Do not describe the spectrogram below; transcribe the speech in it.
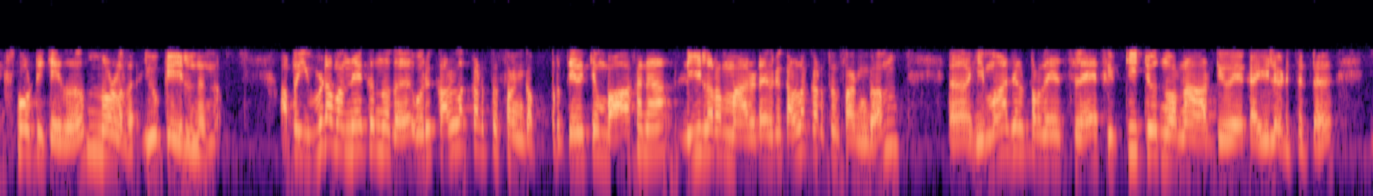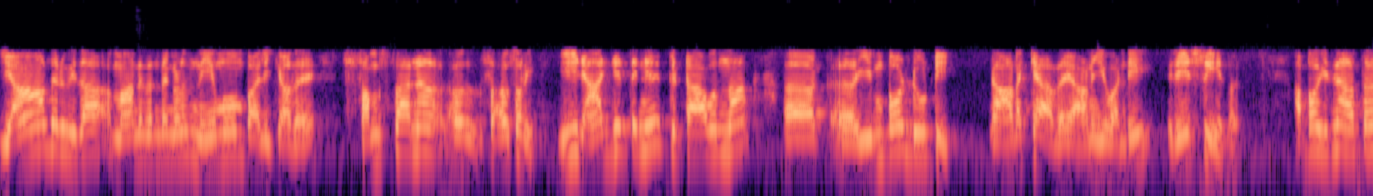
എക്സ്പോർട്ട് ചെയ്തത് എന്നുള്ളത് യു കെയിൽ നിന്ന്. അപ്പൊ ഇവിടെ വന്നേക്കുന്നത് ഒരു കള്ളക്കടത്ത് സംഘം. പ്രത്യേകിച്ചും വാഹന ഡീലർമാരുടെ ഒരു കള്ളക്കടത്ത് സംഘം ഹിമാചൽ പ്രദേശിലെ ഫിഫ്റ്റി ടു എന്ന് പറഞ്ഞ ആർ ടി ഒയെ കയ്യിലെടുത്തിട്ട് യാതൊരുവിധ മാനദണ്ഡങ്ങളും നിയമവും പാലിക്കാതെ സംസ്ഥാന സോറി ഈ രാജ്യത്തിന് കിട്ടാവുന്ന ഇമ്പോർട്ട് ഡ്യൂട്ടി അടയ്ക്കാതെയാണ് ഈ വണ്ടി രജിസ്റ്റർ ചെയ്തത്. അപ്പോൾ ഇതിനകത്ത്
